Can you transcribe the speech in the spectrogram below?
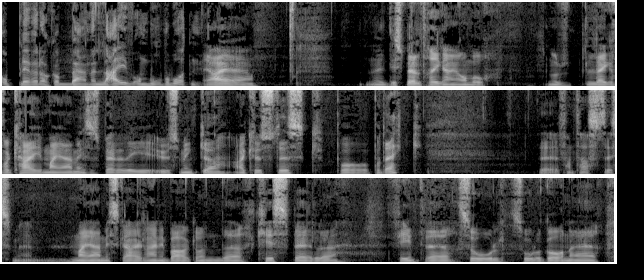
Opplever dere bandet live om bord på båten? Ja, ja, ja. De spiller tre ganger om bord. Når du legger fra kai i Miami, så spiller de usminka, akustisk, på, på dekk. Det er fantastisk med Miami Skyline i bakgrunnen der. Kiss spiller. Fint vær, sol. Sola går ned.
